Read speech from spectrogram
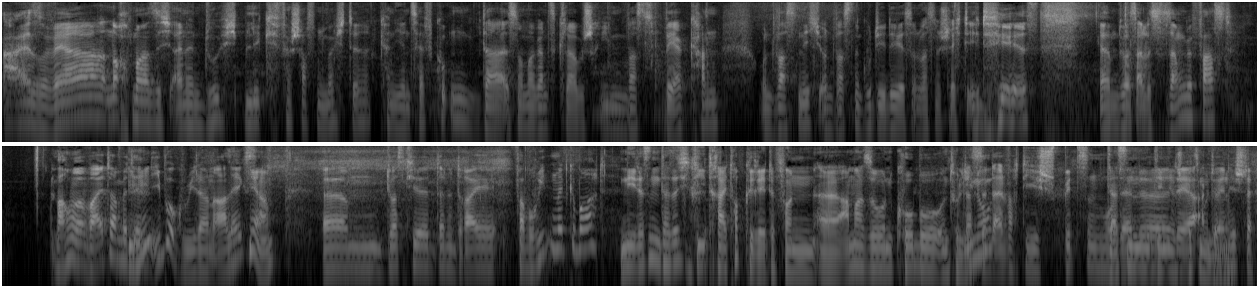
Also, wer nochmal sich einen Durchblick verschaffen möchte, kann hier ins Heft gucken. Da ist nochmal ganz klar beschrieben, was wer kann und was nicht und was eine gute Idee ist und was eine schlechte Idee ist. Ähm, du hast alles zusammengefasst. Machen wir weiter mit den E-Book-Readern, Alex. Ja. Ähm, du hast hier deine drei Favoriten mitgebracht. Nee, das sind tatsächlich die drei Top-Geräte von äh, Amazon, Kobo und Tolino. Das sind einfach die Das Spitzenmodelle sind die der Spitzenmodelle. aktuellen Hersteller.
